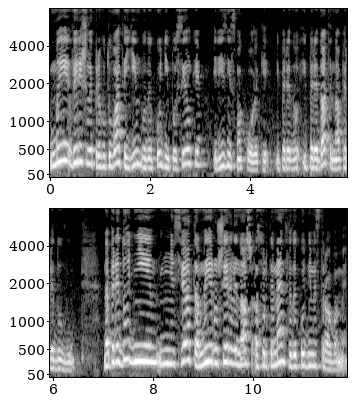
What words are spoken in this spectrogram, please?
ми вирішили приготувати їм великодні посилки різні смаколики і перед- і передати на передову. Напередодні свята ми розширили наш асортимент великодніми стравами.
